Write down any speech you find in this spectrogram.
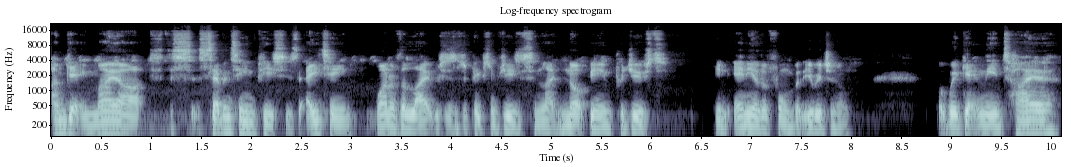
I'm getting my art, 17 pieces, 18, one of the light, which is a depiction of Jesus in light, not being produced in any other form but the original. But we're getting the entire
